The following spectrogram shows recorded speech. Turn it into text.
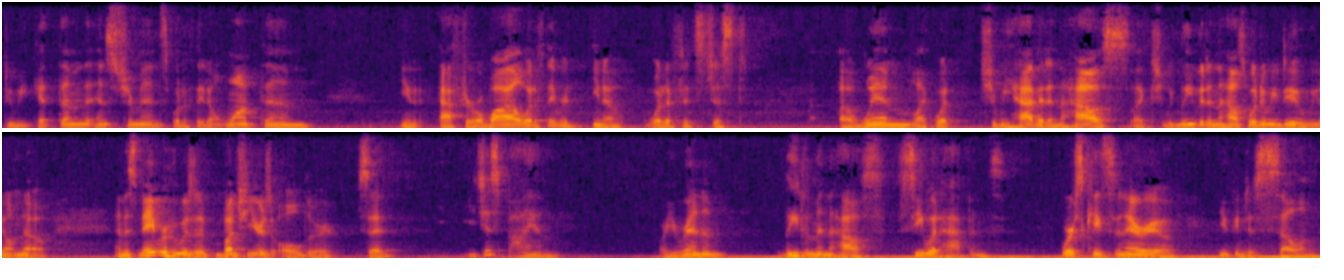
Do we get them the instruments? What if they don't want them? You know, after a while, what if they were, you know, what if it's just a whim? Like, what should we have it in the house? Like, should we leave it in the house? What do we do? We don't know. And this neighbor who was a bunch of years older said, "You just buy them, or you rent them, leave them in the house, see what happens. Worst case scenario, you can just sell them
